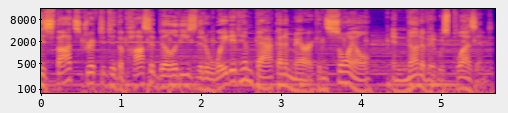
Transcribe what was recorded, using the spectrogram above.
His thoughts drifted to the possibilities that awaited him back on American soil, and none of it was pleasant.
